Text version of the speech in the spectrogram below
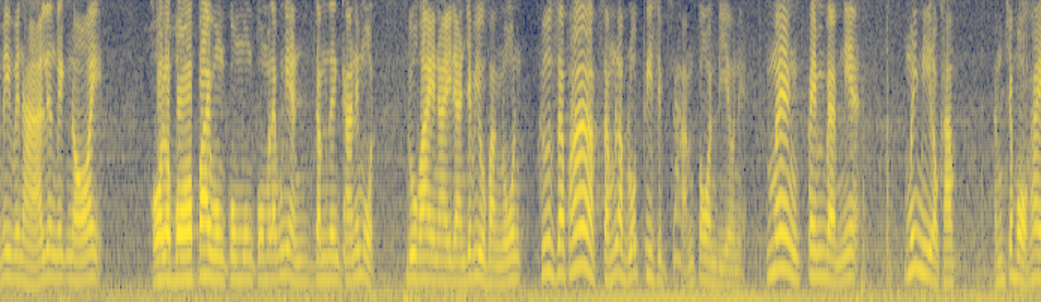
ไม่มีปัญหาเรื่องเล็กน้อยพรบป้ายวงกลมวงกลมอะไรพวกนี้ดำเนินการให้หมด ดูภายในแดนจะไปอยู่ฝั่งนู้น คือสภาพสำหรับรถปี 13 ตอนเดียวเนี่ย แม่งเป็นแบบเนี้ยไม่มีหรอกครับ อันจะบอกให้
